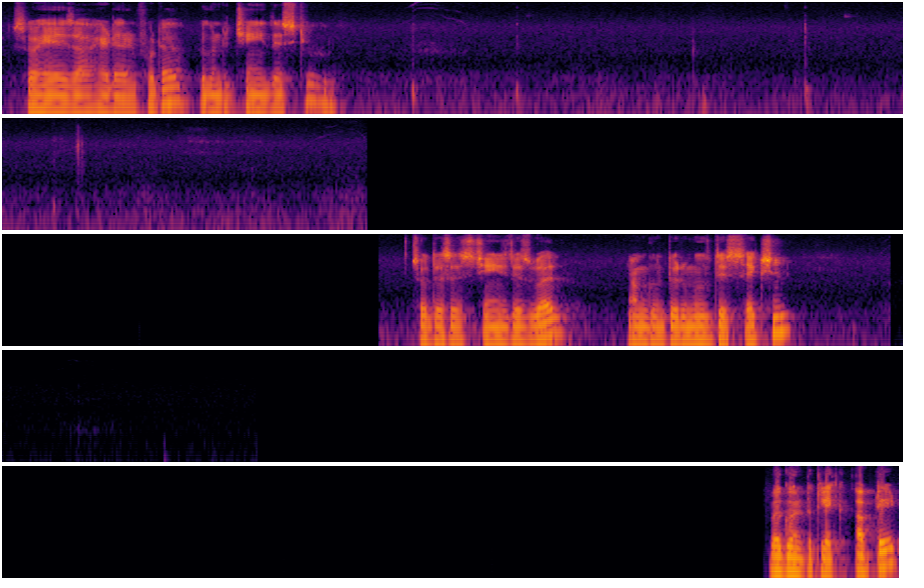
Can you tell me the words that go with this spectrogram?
so here is our header and footer. We're going to change this to so this is changed as well. I'm going to remove this section we're going to click update.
